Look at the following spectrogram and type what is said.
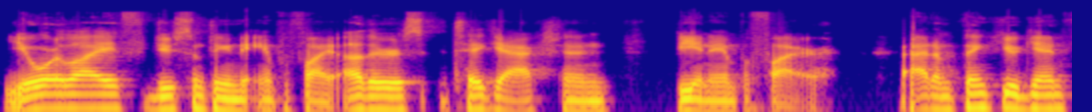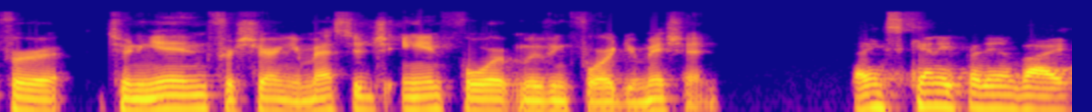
your life. Do something to amplify others. Take action. Be an amplifier. Adam, thank you again for tuning in, for sharing your message, and for moving forward your mission. Thanks, Kenny, for the invite.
